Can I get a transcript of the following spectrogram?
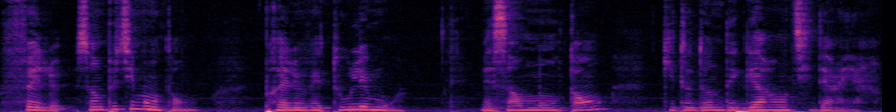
fais-le. C'est un petit montant, prélevé tous les mois. Mais c'est un montant qui te donne des garanties derrière.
